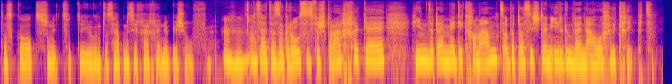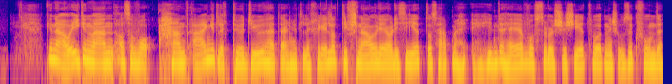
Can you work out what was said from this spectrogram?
das geht, ist nicht so teuer und das hat man sich auch können beschaffen. Mhm. Es hat also ein grosses Versprechen gegeben hinter dem Medikament, aber das ist dann irgendwann auch ein bisschen gekippt. Genau, irgendwann, also wo haben eigentlich, Purdue hat eigentlich relativ schnell realisiert, das hat man hinterher, was recherchiert worden ist, herausgefunden,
